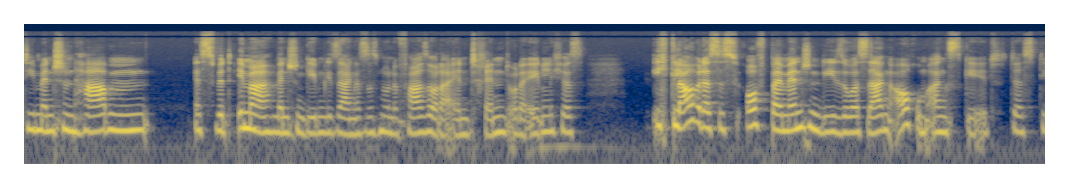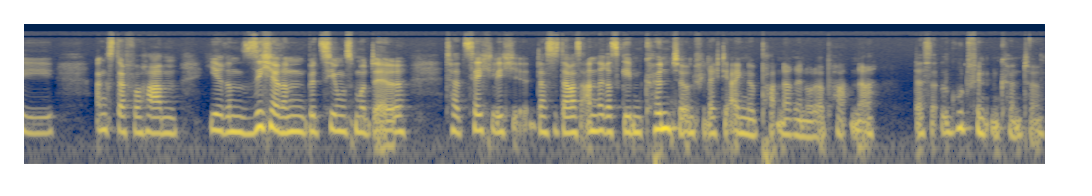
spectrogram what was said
die Menschen haben. Es wird immer Menschen geben, die sagen, das ist nur eine Phase oder ein Trend oder ähnliches. Ich glaube, dass es oft bei Menschen, die sowas sagen, auch um Angst geht, dass die Angst davor haben, ihren sicheren Beziehungsmodell tatsächlich, dass es da was anderes geben könnte und vielleicht die eigene Partnerin oder Partner das gut finden könnte.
